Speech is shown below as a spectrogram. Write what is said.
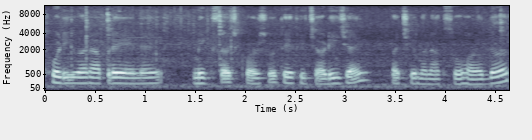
થોડી વાર આપણે એને મિક્સ જ કરશું, તેથી ચડી જાય. પછી એમાં નાખશું હળદર.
